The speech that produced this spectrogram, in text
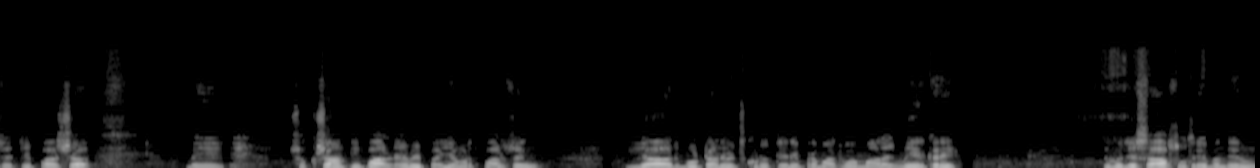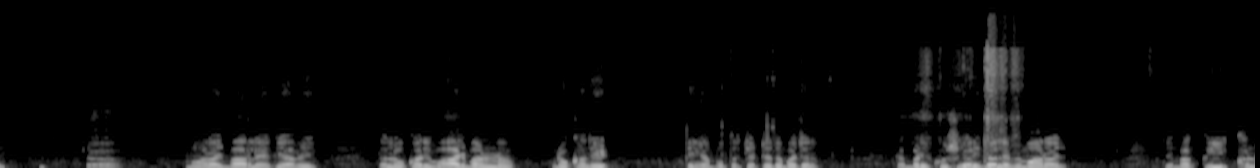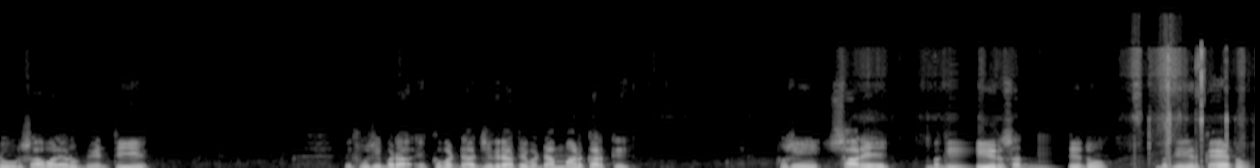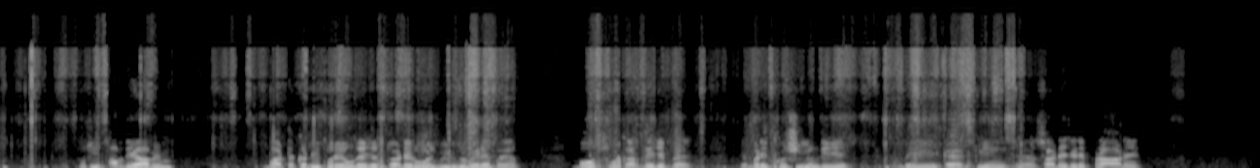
ਸੱਚੇ ਪਾਤਸ਼ਾਹ। ਵੀ ਸੁਖ, ਸ਼ਾਂਤੀ ਭਾਲਨੇ ਵੀ ਭਾਈ ਅਮਰਤਪਾਲ ਸਿੰਘ ਯਾਦ ਵੋਟਾਂ ਦੇ ਵਿੱਚ ਖੜੋਤੇ ਨੇ, ਪ੍ਰਮਾਤਮਾ ਮਹਾਰਾਜ ਮਿਹਰ ਕਰੇ। ਇਹੋ ਜਿਹੇ ਸਾਫ਼ ਸੁਥਰੇ ਬੰਦੇ ਨੂੰ ਮਹਾਰਾਜ ਬਾਹਰ ਲੈ ਕੇ ਆਵੇ ਤਾਂ ਲੋਕਾਂ ਦੀ ਆਵਾਜ਼ ਬਣਨ, ਲੋਕਾਂ ਦੇ ਧੀਆਂ ਪੁੱਤਰ ਚਿੱਟੇ ਤੋਂ ਬਚਣ, ਤਾਂ ਬੜੀ ਖੁਸ਼ੀ ਵਾਲੀ ਗੱਲ ਹੈ ਵੀ ਮਹਾਰਾਜ। ਤੇ ਬਾਕੀ ਖੰਡੂਰ ਸਾਹਿਬ ਵਾਲਿਆਂ ਨੂੰ ਬੇਨਤੀ ਹੈ ਕਿ ਤੁਸੀਂ ਬੜਾ ਇੱਕ ਵੱਡਾ ਜਿਗਰਾ ਤੇ ਵੱਡਾ ਮਨ ਕਰਕੇ ਤੁਸੀਂ ਸਾਰੇ ਬਗੀਰ ਸੱਦੇ ਤੋਂ ਬਗੀਰ ਕਹਿ ਤੋਂ ਤੁਸੀਂ ਆਪਦੇ ਆਪ ਹੀ ਵੱਟ ਕੱਢੀ ਤੁਰੇ ਆਉਂਦੇ ਜੇ। ਤੁਹਾਡੇ ਰੋਜ਼ ਵੀਡੀਓ ਵੇਣੇ ਪਏ ਆ। ਬਹੁਤ ਸੋਹਣ ਕਰਦੇ ਜੇ ਪਏ ਤੇ ਬੜੀ ਖੁਸ਼ੀ ਹੁੰਦੀ ਏ ਵੀ ਐਤਕੀ ਅਹ, ਸਾਡੇ ਜਿਹੜੇ ਭਰਾ ਨੇ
